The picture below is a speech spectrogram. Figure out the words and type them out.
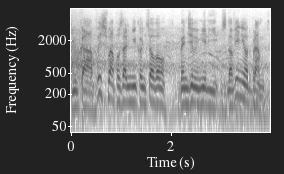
Piłka wyszła poza linię końcową. Będziemy mieli wznowienie od bramki.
